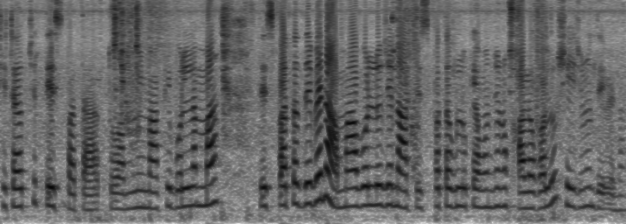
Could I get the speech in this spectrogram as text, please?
সেটা হচ্ছে তেজপাতা। তো আমি মাকে বললাম, মা, তেজপাতা দেবে না? মা বলল যে, না, তেজপাতাগুলো কেমন যেন কালো কালো, সেই জন্য দেবে না।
